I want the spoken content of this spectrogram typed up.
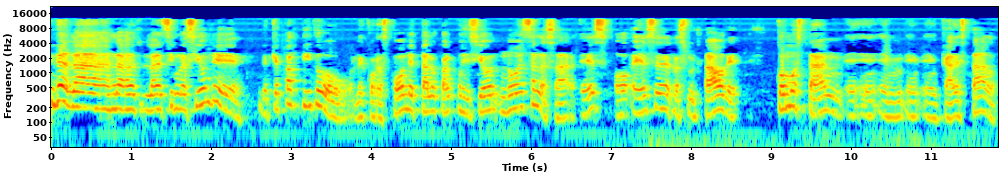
Mira, la, la, designación de, qué partido le corresponde tal o cual posición no es al azar, es, o es el resultado de cómo están en, en, cada estado.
